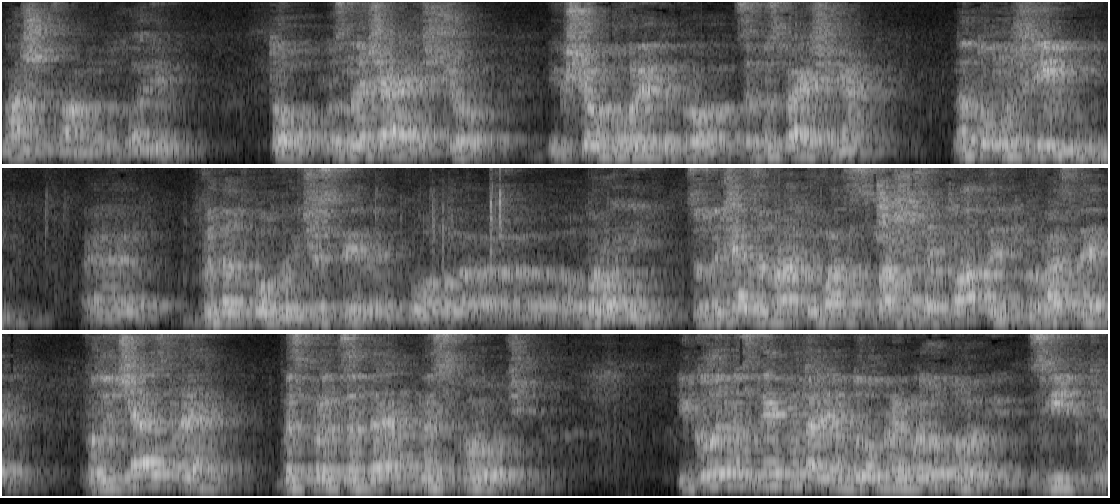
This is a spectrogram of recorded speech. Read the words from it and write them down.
наших з вами доходів, то означає, що якщо говорити про забезпечення на тому ж рівні е, видаткової частини по е, обороні, це означає забрати у вас ваші зарплати і провести величезне, безпрецедентне скорочення. І коли ми задаємо питання, добре, ми готові, звідки?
